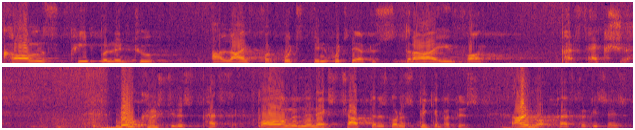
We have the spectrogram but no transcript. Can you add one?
calls people into a life for which, in which they are to strive for perfection. No Christian is perfect. Paul in the next chapter is going to speak about this. I'm not perfect, he says.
